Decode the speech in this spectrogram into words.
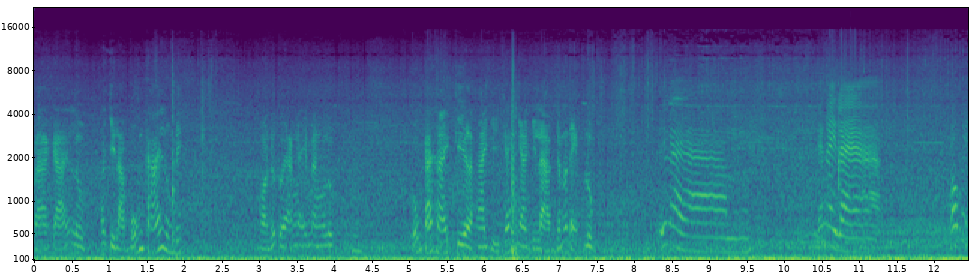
Ba cái luôn. Thôi chị làm bốn cái luôn đi. Hồi nữa tụi ăn em ăn luôn. Ừ. bốn cái hai kia là hai vị khác nhau chị làm cho nó đẹp luôn. Ý là cái này là bốc cái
